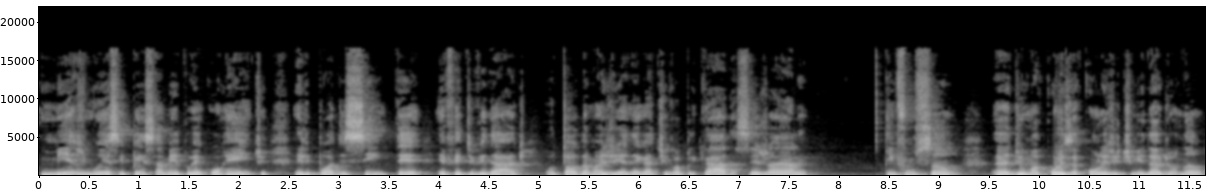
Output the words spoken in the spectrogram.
mesmo esse pensamento recorrente, ele pode sim ter efetividade. O tal da magia negativa aplicada, seja ela em função é, de uma coisa com legitimidade ou não,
